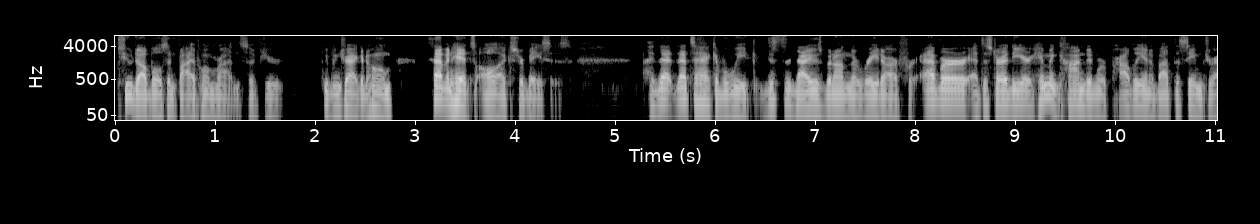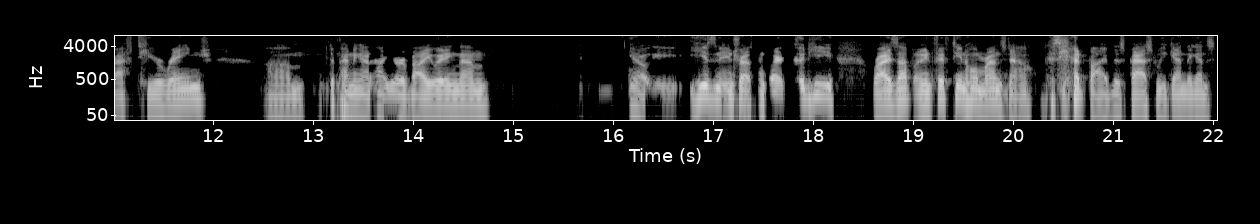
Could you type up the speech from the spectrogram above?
two doubles, and five home runs. So if you're keeping track at home, seven hits, all extra bases. That that's a heck of a week. This is a guy who's been on the radar forever. At the start of the year, him and Condon were probably in about the same draft tier range, um, depending on how you're evaluating them you know, he is an interesting player. Could he rise up? I mean, 15 home runs now because he had five this past weekend against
